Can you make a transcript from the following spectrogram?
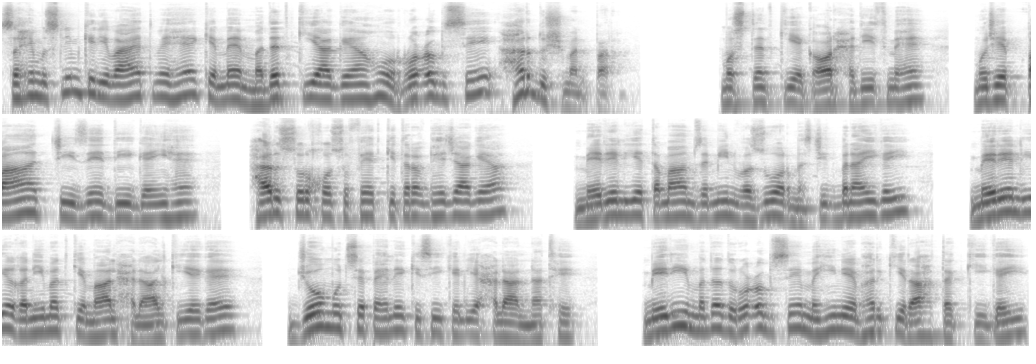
صحیح مسلم کی روایت میں ہے کہ میں مدد کیا گیا ہوں رعب سے ہر دشمن پر۔ مستند کی ایک اور حدیث میں ہے، مجھے پانچ چیزیں دی گئی ہیں، ہر سرخ و سفید کی طرف بھیجا گیا۔ میرے لیے تمام زمین وضو اور مسجد بنائی گئی۔ میرے لیے غنیمت کے مال حلال کیے گئے۔ جو مجھ سے پہلے کسی کے لیے حلال نہ تھے۔ میری مدد رعب سے مہینے بھر کی راہ تک کی گئی۔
